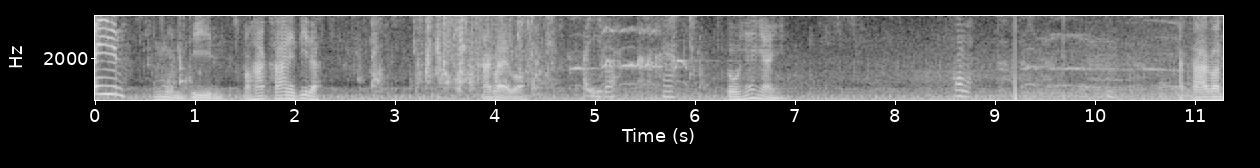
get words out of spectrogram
ตีน มันหมุนตีน เอาฮักค้าในที่ดะฮักไหลบ่ไอ้ละตัวใหญ่ใหญ่พ่อละหักขาก่อน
